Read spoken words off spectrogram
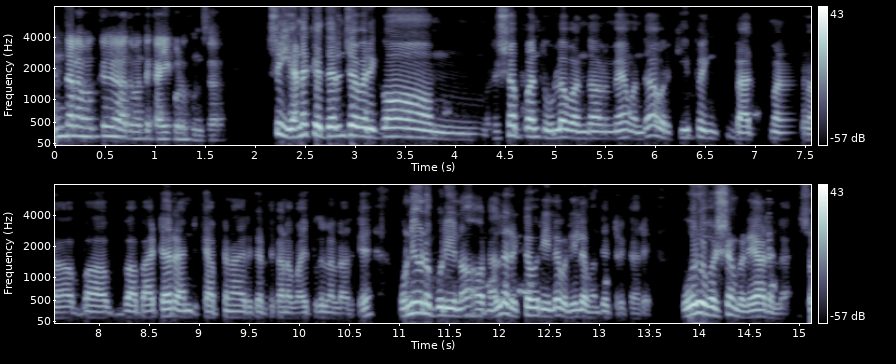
எந்த அளவுக்கு அது வந்து கை கொடுக்கும் சார் see எனக்கு தெரிஞ்ச வரைக்கும் ரிஷப் பந்த் உள்ள வந்தாலுமே வந்து அவர் கீப்பிங் பேட்ஸ்மேன் பேட்டர் அண்ட் கேப்டனா இருக்கிறதுக்கான வாய்ப்புகள் நல்லா இருக்கு. ஒன்னே ஒண்ணு புரியணும் அவர் நல்ல ரெக்கவரியில வெளியில வந்துட்டு இருக்காரு. ஒரு வருஷம் விளையாடல. சோ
